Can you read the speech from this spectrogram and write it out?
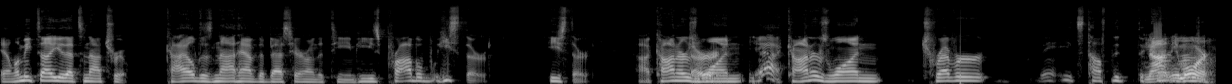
And let me tell you, that's not true. Kyle does not have the best hair on the team. He's probably he's third. He's third. Uh, Connor's third. one. Yeah, Connor's one. Trevor, it's tough. The, the not anymore.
